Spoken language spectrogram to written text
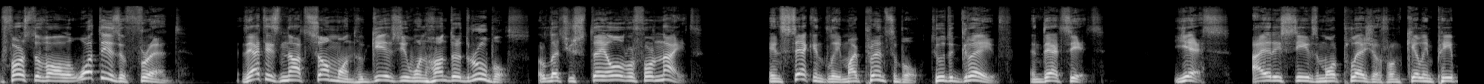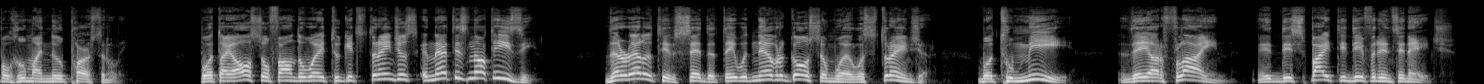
first of all, what is a friend? That is not someone who gives you 100 rubles or lets you stay over for a night. And secondly, my principle, to the grave, and that's it. Yes, I received more pleasure from killing people whom I knew personally. But I also found a way to get strangers, and that is not easy. Their relatives said that they would never go somewhere with stranger, but to me, they are flying, eh, despite the difference in age.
